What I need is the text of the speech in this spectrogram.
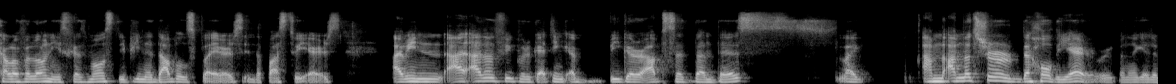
Kalovelonis has mostly been a doubles players in the past two years, I mean, I, I don't think we're getting a bigger upset than this. Like, I'm I'm not sure the whole year we're gonna get a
